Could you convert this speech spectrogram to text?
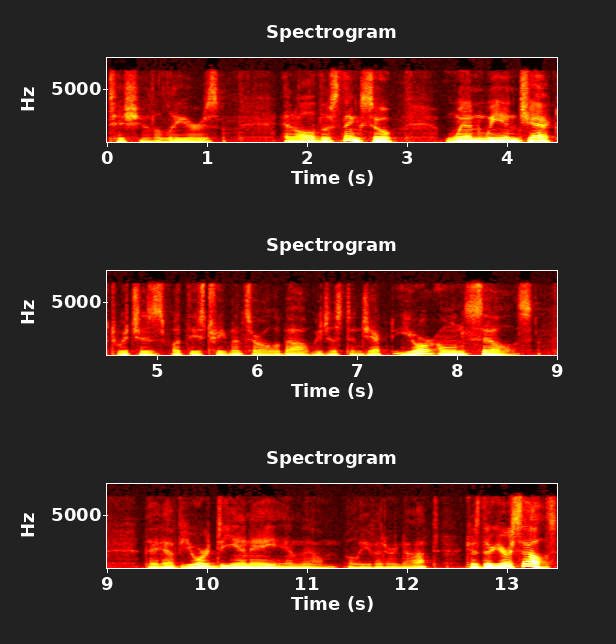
tissue, the layers, and all of those things. So when we inject, which is what these treatments are all about, we just inject your own cells. They have your DNA in them, believe it or not, because they're your cells.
